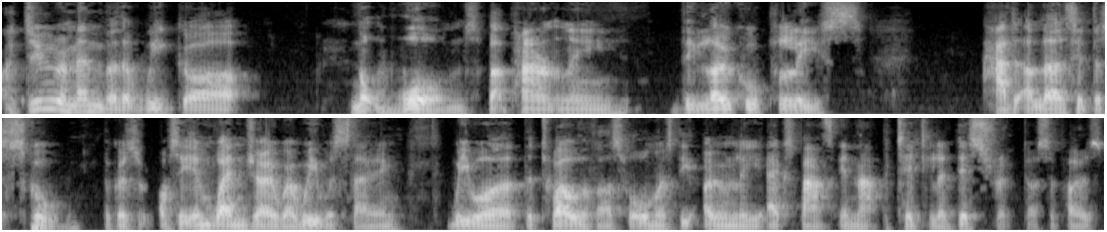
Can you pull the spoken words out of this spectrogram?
I do remember that we got not warned, but apparently the local police had alerted the school because obviously in Wenzhou, where we were staying, we were the 12 of us were almost the only expats in that particular district, I suppose.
